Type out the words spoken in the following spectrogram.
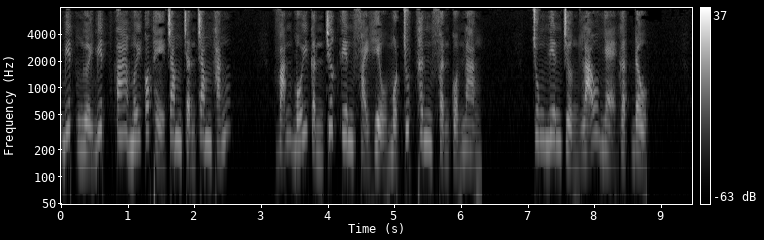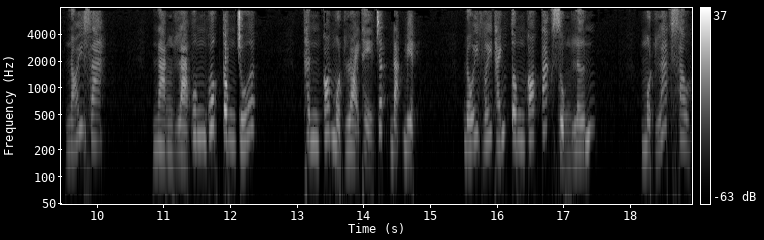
Biết người biết ta mới có thể trăm trận trăm thắng. Vãn bối cần trước tiên phải hiểu một chút thân phận của nàng. Trung niên trưởng lão nhẹ gật đầu. Nói ra. Nàng là ung quốc công chúa. Thân có một loại thể chất đặc biệt. Đối với Thánh Tông có tác dụng lớn. Một lát sau.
